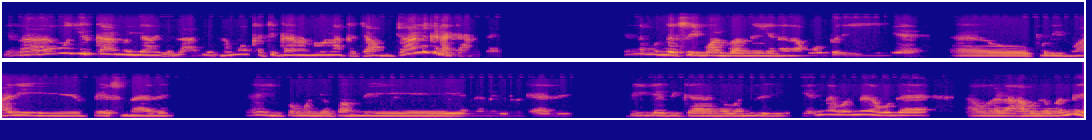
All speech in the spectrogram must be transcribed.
எல்லாரும் இருக்காங்க ஐயா. எல்லாரும் என்னமோ கட்சிக்காரன்லாம் கச்சாமுச்சான்னு கிடக்காங்க. என்ன முந்த சீமான் பாருங்க என்னென்னமோ பெரிய புலி மாதிரி பேசினாரு. இப்போ இப்ப கொஞ்சம் பம்மி நின்னுகிட்டு இருக்காரு? பிஜேபிக்காரங்க வந்து என்ன வந்து அவங்க அவங்கள அவங்க வந்து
